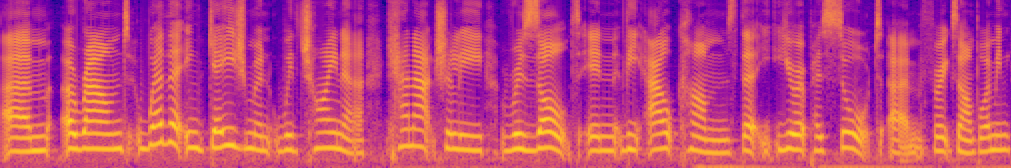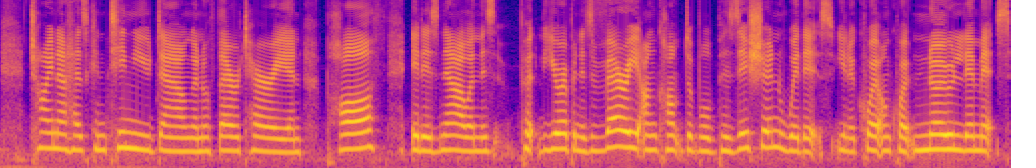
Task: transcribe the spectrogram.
um, around whether engagement with China can actually result in the outcomes that Europe has sought. Um, for example, I mean, China has continued down an authoritarian path. It is now in this put Europe in this very uncomfortable position with its, you know, quote unquote, no limits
